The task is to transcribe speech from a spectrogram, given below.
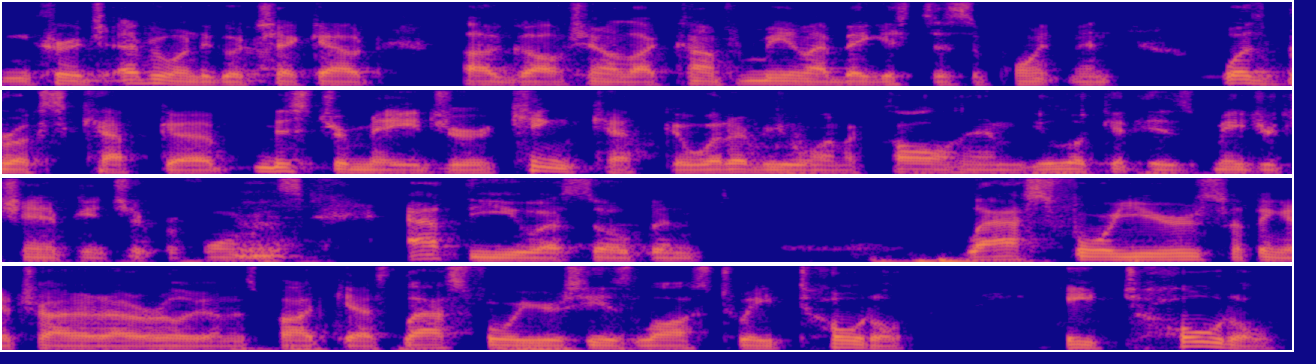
encourage everyone to go check out uh, golfchannel.com for me my biggest disappointment was brooks koepka mr major king koepka whatever you want to call him you look at his major championship performance at the us open last four years i think i tried it out earlier on this podcast last four years he has lost to a total a total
